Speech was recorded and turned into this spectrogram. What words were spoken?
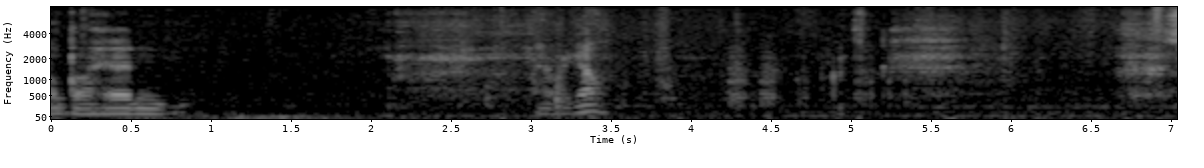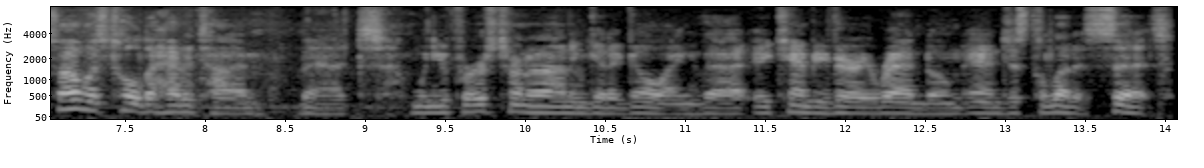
I'll go ahead and there we go. So I was told ahead of time that when you first turn it on and get it going, that it can be very random, and just to let it sit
